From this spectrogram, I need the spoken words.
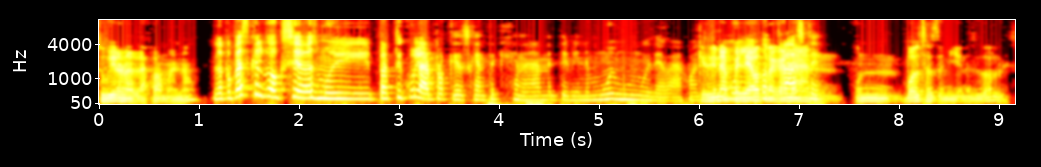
Subieron a la fama, ¿no? Lo que pasa es que el boxeo es muy particular porque es gente que generalmente viene muy, muy, muy de abajo. Que de una pelea a otra contraste, ganan un, bolsas de millones de dólares.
